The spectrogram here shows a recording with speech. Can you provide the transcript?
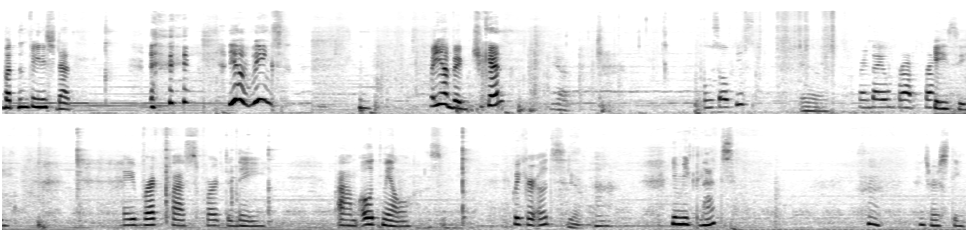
But don't finish that. You have, babe? Chicken? Yeah. Post office? Yeah. Meron tayong prop. Casey. My breakfast for today. Um, oatmeal. Quaker oats? Yeah. You make nuts? Hmm. Interesting.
